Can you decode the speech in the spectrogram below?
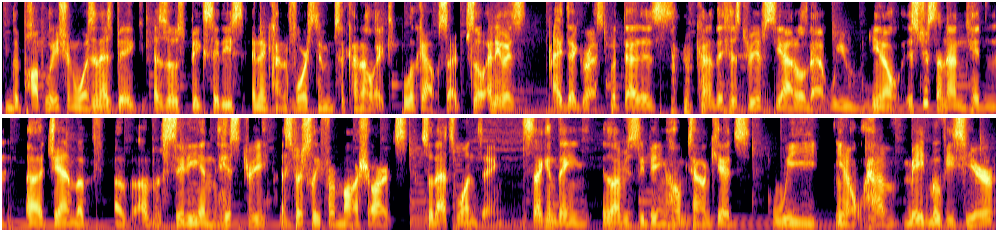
the population wasn't as big as those big cities and it kind of forced him to kind of like look outside. So anyways, I digress, but that is kind of the history of Seattle that we, you know, it's just an unhidden uh, gem of, of, of a city and history, especially for martial arts. So that's one thing. The second thing is obviously being hometown kids. We, you know, have made movies here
